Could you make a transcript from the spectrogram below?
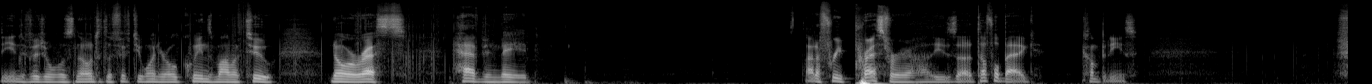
The individual was known to the 51 year old Queens mama, too. No arrests have been made. A lot of free press for uh, these uh, duffel bag companies.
